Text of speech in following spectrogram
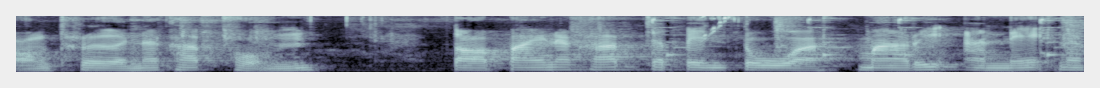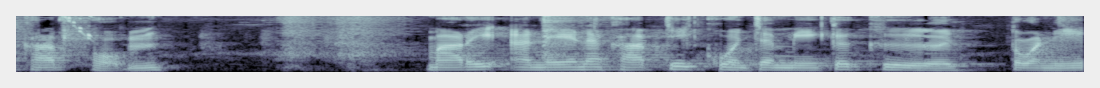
2 เทิร์นนะครับผมต่อไปนะครับจะเป็นตัวมาริอันเนะนะครับผมมาริอันเนะนะครับที่ควรจะมีก็คือตัวนี้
